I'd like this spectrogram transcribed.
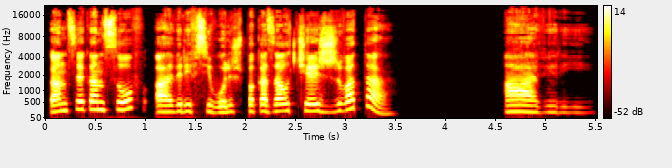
В конце концов, Авери всего лишь показал часть живота. Авери,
